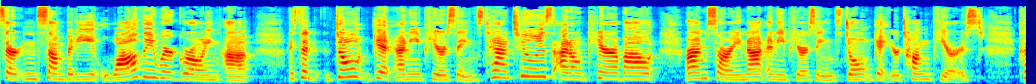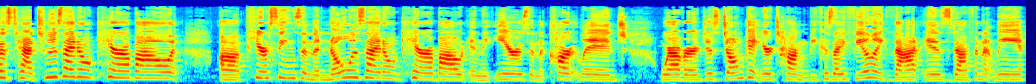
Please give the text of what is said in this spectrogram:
certain somebody while they were growing up. I said, don't get any piercings. Tattoos, I don't care about, or I'm sorry, not any piercings. Don't get your tongue pierced. Because tattoos, I don't care about. Uh, piercings in the nose, I don't care about. In the ears, in the cartilage, wherever. Just don't get your tongue because I feel like that is definitely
